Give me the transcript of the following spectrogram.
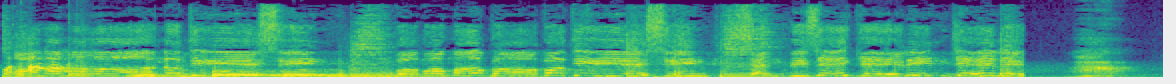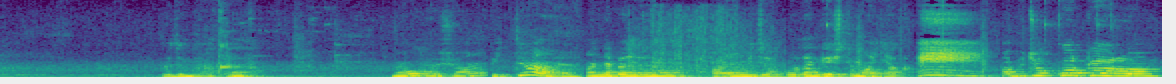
Anama ana diyesin, babama baba diyesin. Sen bize gelin gelin. Ödüm patladı. Ne oluyor şu an? Bitti mi? Anne ben onu oynamayacağım. Oradan geçti manyak. Abi çok korkuyorum.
